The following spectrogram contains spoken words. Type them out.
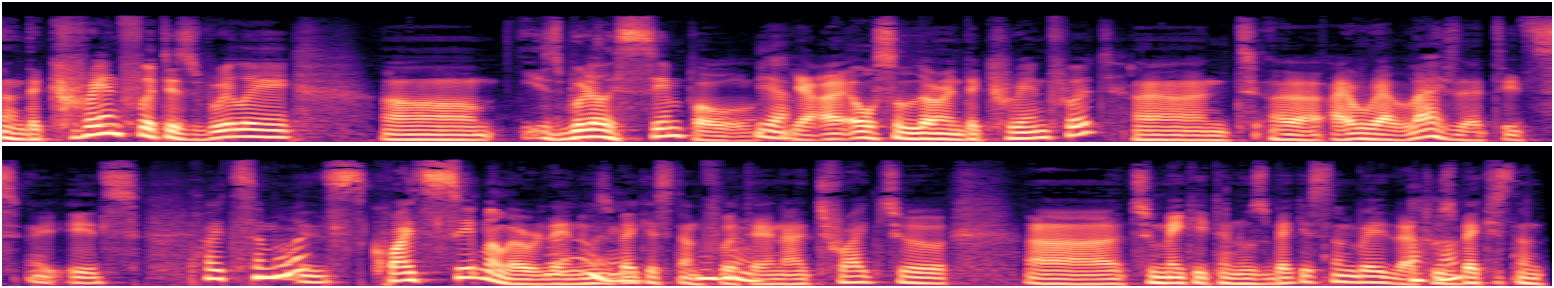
and the Korean food is really um, is really simple. Yeah. yeah. I also learned the Korean food, and uh, I realized that it's it's Quite similar? it's quite similar than Really? Uzbekistan food, and I try to uh, to make it in Uzbekistan way that Uh-huh. Uzbekistan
